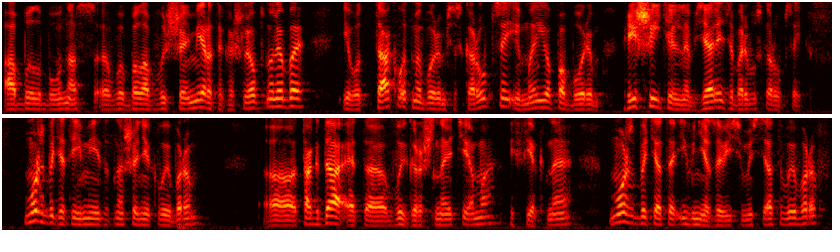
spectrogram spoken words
а было бы у нас, была бы высшая мера, так и шлепнули бы. И вот так вот мы боремся с коррупцией, и мы ее поборем. Решительно взялись за борьбу с коррупцией. Может быть, это имеет отношение к выборам, а, тогда это выигрышная тема, эффектная. Может быть, это и вне зависимости от выборов.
